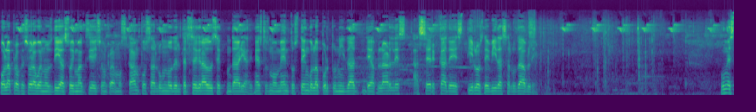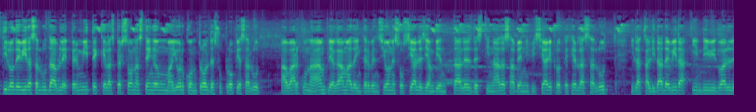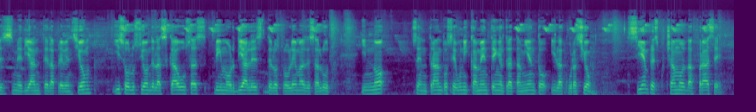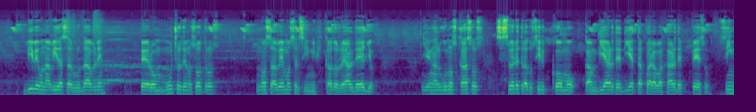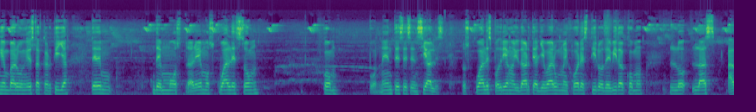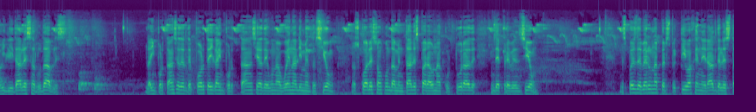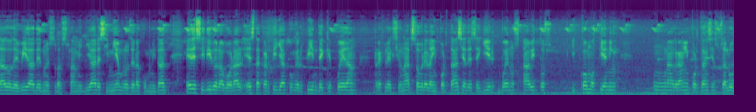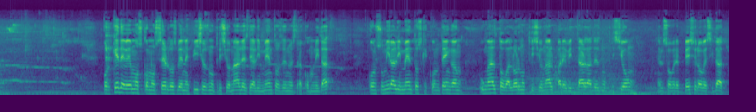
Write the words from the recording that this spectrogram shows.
Hola profesora, buenos días. Soy Max Jason Ramos Campos, alumno del tercer grado de secundaria. En estos momentos tengo la oportunidad de hablarles acerca de estilos de vida saludable. Un estilo de vida saludable permite que las personas tengan un mayor control de su propia salud. Abarca una amplia gama de intervenciones sociales y ambientales destinadas a beneficiar y proteger la salud y la calidad de vida individuales mediante la prevención y solución de las causas primordiales de los problemas de salud y no centrándose únicamente en el tratamiento y la curación. Siempre escuchamos la frase vive una vida saludable, pero muchos de nosotros no sabemos el significado real de ello y en algunos casos se suele traducir como cambiar de dieta para bajar de peso. Sin embargo, en esta cartilla te demostraremos cuáles son componentes esenciales, los cuales podrían ayudarte a llevar un mejor estilo de vida como las habilidades saludables. La importancia del deporte y la importancia de una buena alimentación los cuales son fundamentales para una cultura de, prevención. Después de ver una perspectiva general del estado de vida de nuestros familiares y miembros de la comunidad, he decidido elaborar esta cartilla con el fin de que puedan reflexionar sobre la importancia de seguir buenos hábitos y cómo tienen una gran importancia en su salud. ¿Por qué debemos conocer los beneficios nutricionales de alimentos de nuestra comunidad? Consumir alimentos que contengan un alto valor nutricional para evitar la desnutrición, el sobrepeso y la obesidad.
